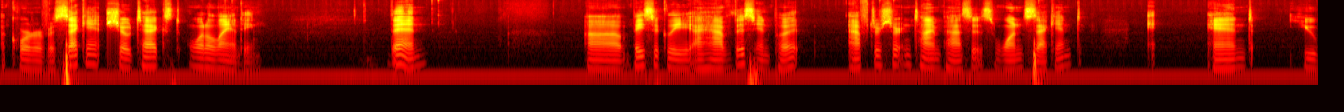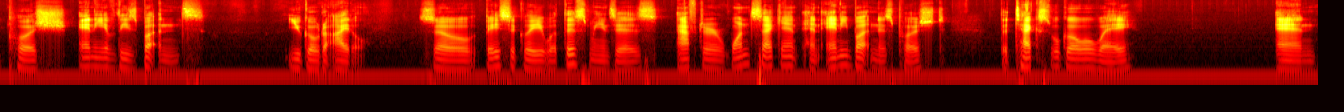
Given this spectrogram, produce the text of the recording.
a quarter of a second. Show text. What a landing. Then, uh, basically, I have this input. After certain time passes, one second, and you push any of these buttons, you go to idle. So basically what this means is after one second and any button is pushed, the text will go away and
